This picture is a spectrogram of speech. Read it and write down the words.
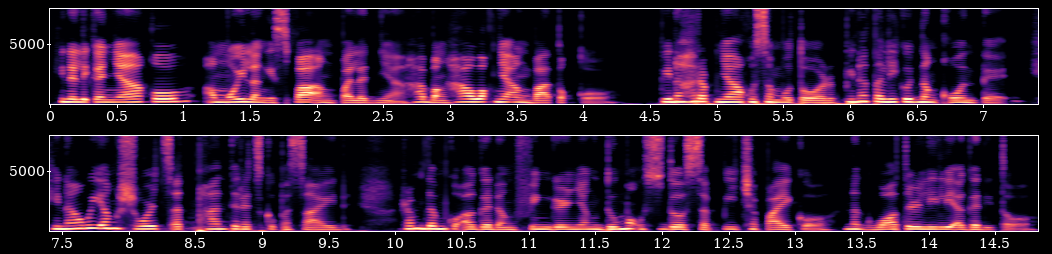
Hinalikan niya ako, amoy langis pa ang palad niya habang hawak niya ang batok ko. Pinaharap niya ako sa motor, pinatalikod ng konti. Hinawi ang shorts at pantirets ko pa side. Ramdam ko agad ang finger niyang dumausdos sa picha pie ko. Nag-water lily agad ito.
